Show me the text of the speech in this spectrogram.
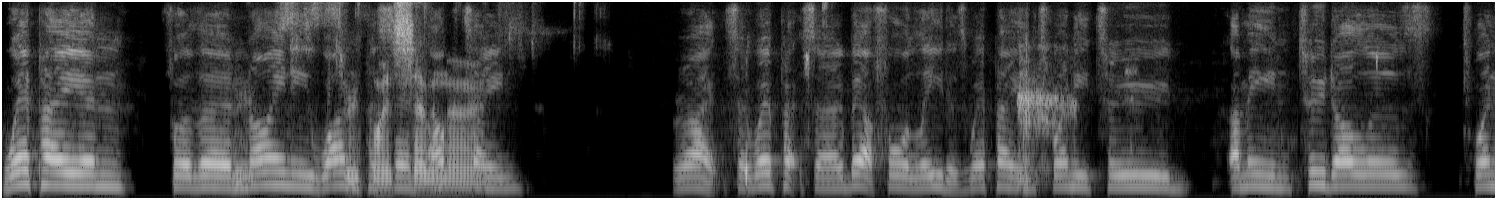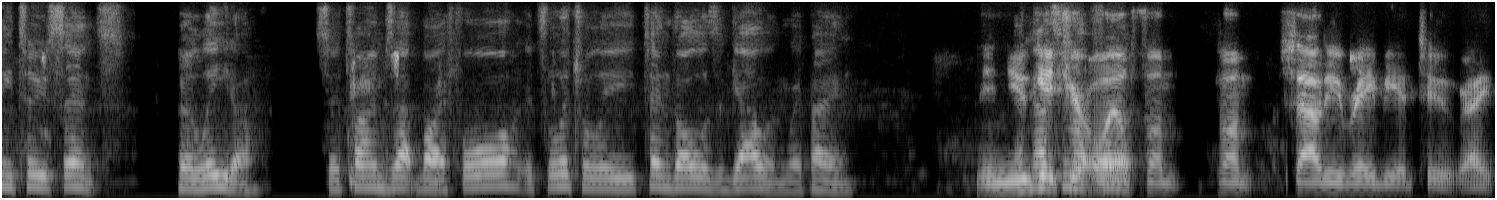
We're paying for the ninety-one percent octane. Right. So we're pa- so about four liters. We're paying twenty-two. I mean, two dollars twenty-two cents per liter. So times that by four, it's literally ten dollars a gallon we're paying. And you And get your oil for- from from Saudi Arabia too, right?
